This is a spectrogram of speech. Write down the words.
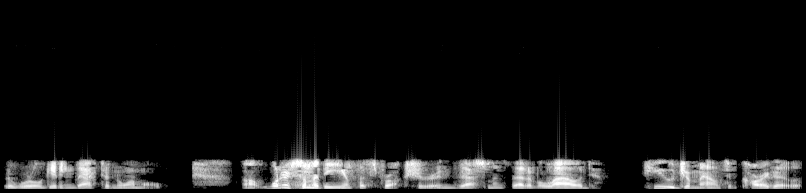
the world getting back to normal. Uh, what are some of the infrastructure investments that have allowed huge amounts of cargo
